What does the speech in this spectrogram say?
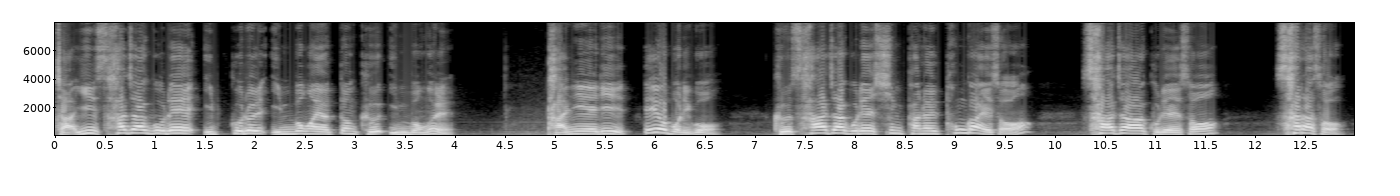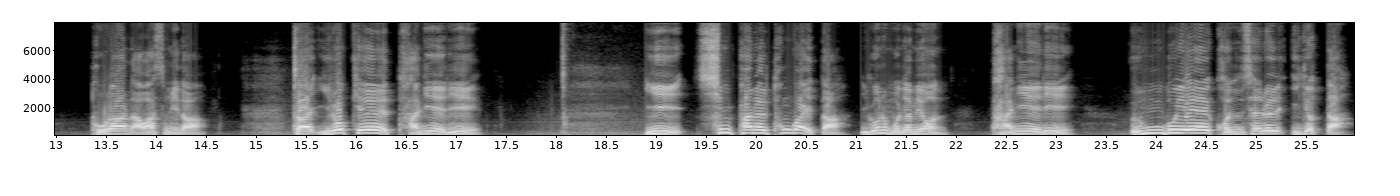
자, 이 사자굴의 입구를 임봉하였던 그 임봉을 다니엘이 떼어버리고 그 사자굴의 심판을 통과해서 사자굴에서 살아서 돌아 나왔습니다. 자, 이렇게 다니엘이 이 심판을 통과했다. 이거는 뭐냐면 다니엘이 음부의 권세를 이겼다.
